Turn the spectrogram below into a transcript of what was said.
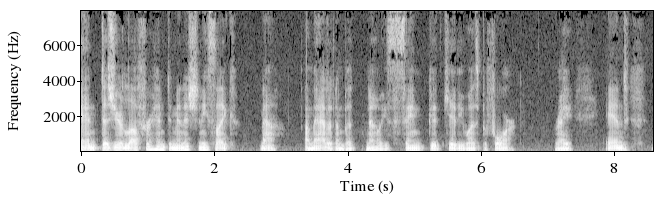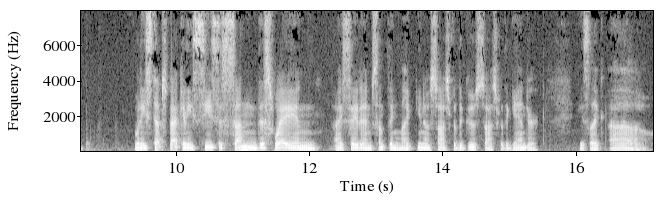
and does your love for him diminish? And he's like, nah, I'm mad at him, but no, he's the same good kid he was before, right? And when he steps back and he sees his son this way, and I say to him something like, you know, sauce for the goose, sauce for the gander, he's like, oh,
